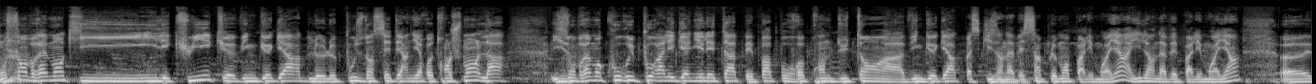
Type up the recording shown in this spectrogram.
On sent vraiment qu'il est cuit, que Vingegaard le, le, pousse dans ses derniers retranchements. Là, ils ont vraiment couru pour aller gagner l'étape et pas pour reprendre du temps à Vingegaard parce qu'ils en avaient simplement pas les moyens. Il en avait pas les moyens. Euh,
